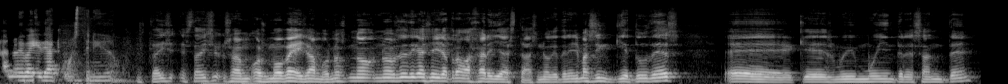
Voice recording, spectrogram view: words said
la nueva idea que hemos tenido. Estáis, estáis, o sea, os movéis, ambos, no, no, os dedicáis a ir a trabajar y ya está, sino que tenéis más inquietudes, que es muy, muy interesante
